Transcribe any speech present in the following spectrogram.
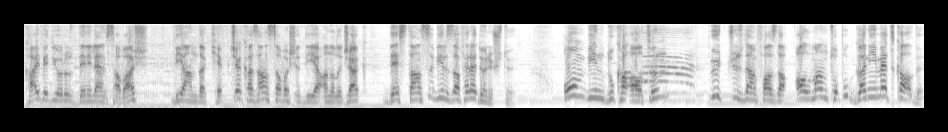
Kaybediyoruz denilen savaş bir anda kepçe kazan savaşı diye anılacak destansı bir zafere dönüştü. 10 bin duka altın, 300'den fazla Alman topu ganimet kaldı.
